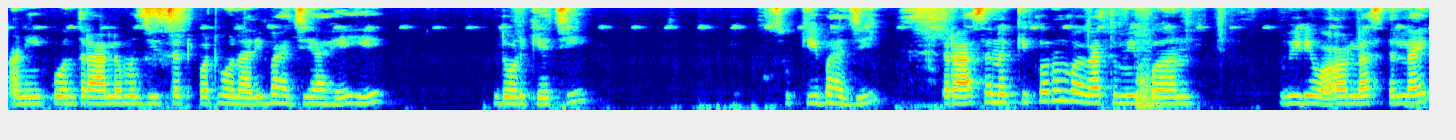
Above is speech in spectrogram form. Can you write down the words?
आणि कोणतं आलं म्हणजे चटपट होणारी भाजी आहे ही. दोडक्याची सुकी भाजी. तर असं नक्की करून बघा तुम्ही पण. व्हिडिओ आवडला असेल तर लाईक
